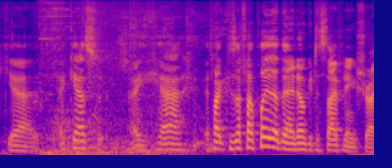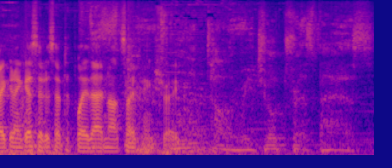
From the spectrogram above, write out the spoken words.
guess, I guess, I yeah. If I, because if I play that, then I don't get to siphoning strike, and I guess I just have to play that, not siphoning strike. Tolerate your trespass.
